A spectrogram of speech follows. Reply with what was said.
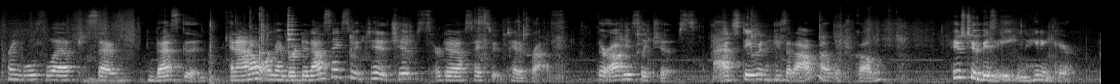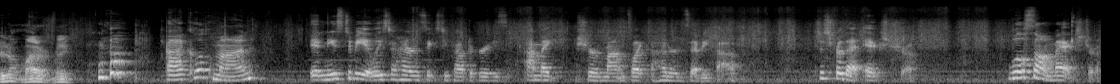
Pringles left, so that's good. And I don't remember, did I say sweet potato chips or did I say sweet potato fries? They're obviously chips. I asked Steven, and he said, I don't know what you call them. He was too busy eating, he didn't care. it don't matter to me. I cook mine. It needs to be at least 165 degrees. I make sure mine's like 175. Just for that extra. Little something extra.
